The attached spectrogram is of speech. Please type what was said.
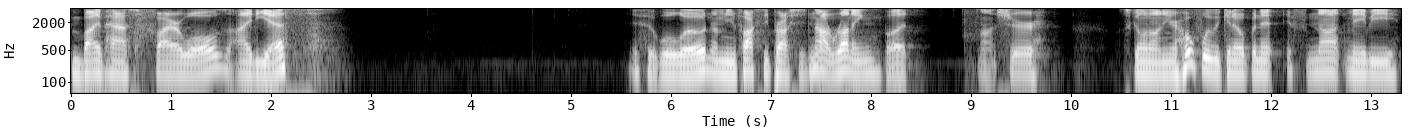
bypass firewalls, IDS. If it will load. I mean, Foxy Proxy is not running, but not sure what's going on here. Hopefully we can open it. If not, maybe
